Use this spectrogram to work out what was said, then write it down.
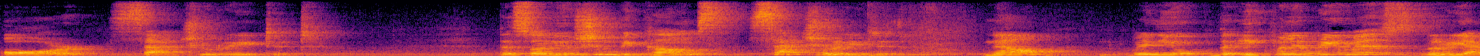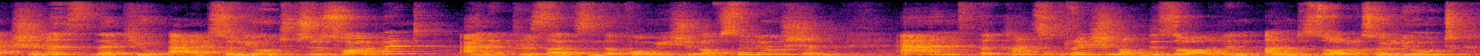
or saturated. The solution becomes saturated. Now, when you, the equilibrium is, the reaction is that you add solute to solvent and it results in the formation of solution and the concentration of dissolved and undissolved solute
